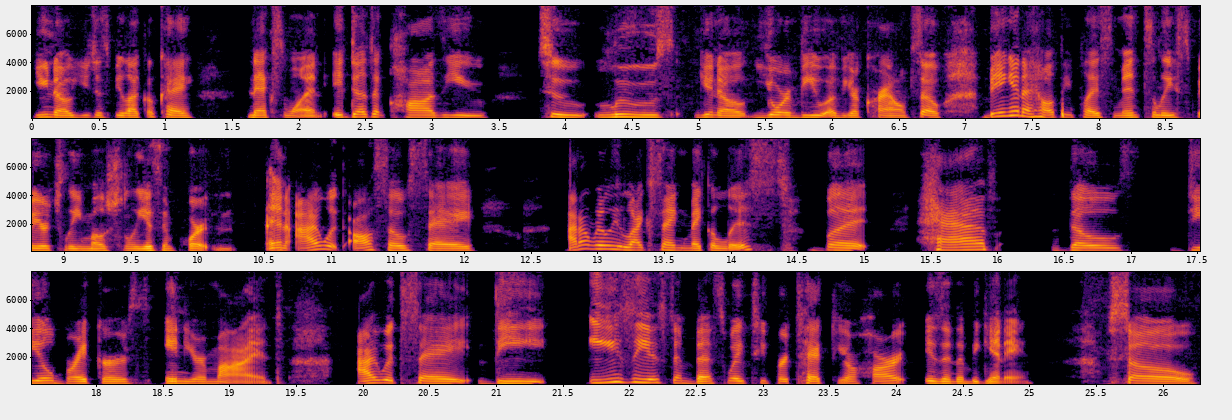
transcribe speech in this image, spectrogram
you know, you just be like, okay, next one. It doesn't cause you to lose, you know, your view of your crown. So being in a healthy place mentally, spiritually, emotionally is important. And I would also say, I don't really like saying make a list, but have those deal breakers in your mind. I would say the easiest and best way to protect your heart is in the beginning. So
